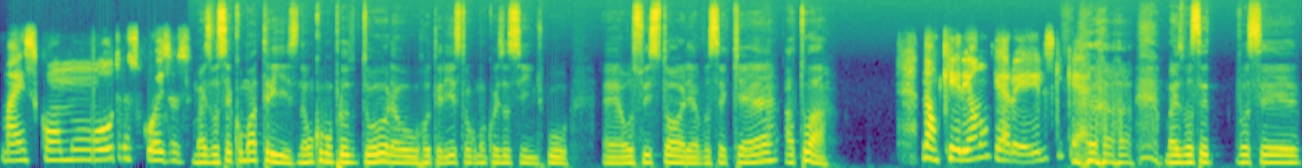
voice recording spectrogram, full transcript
mas como outras coisas. Mas você como atriz, não como produtora ou roteirista, alguma coisa assim, tipo, é, ou sua história, você quer atuar? Não, querer eu não quero, é eles que querem. Mas você, você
